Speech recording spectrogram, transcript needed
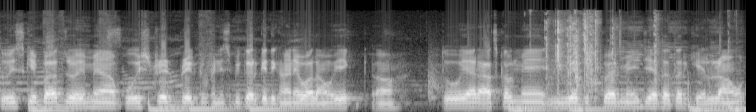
तो इसके बाद जो है, मैं आपको स्ट्रेट ब्रेक टू फिनिश भी करके दिखाने वाला हूँ, एक तो यार आजकल मैं न्यू ईयर स्क्वायर में ही ज़्यादातर खेल रहा हूँ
